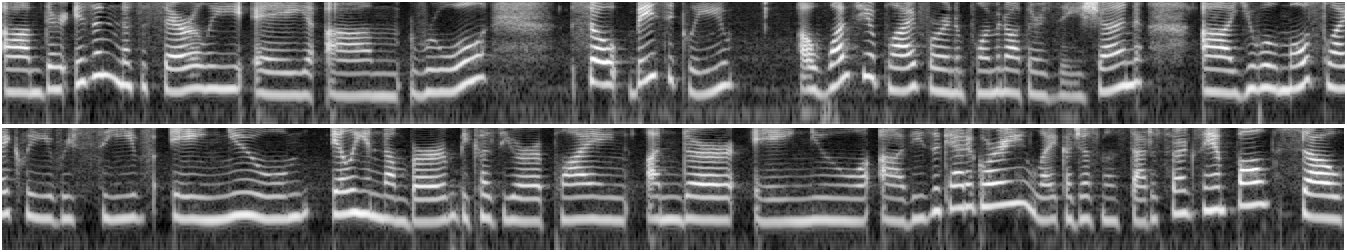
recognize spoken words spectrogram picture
um, there isn't necessarily a um, rule. So basically, uh, once you apply for an employment authorization, uh, you will most likely receive a new alien number because you're applying under a new uh, visa category, like adjustment status, for example. So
